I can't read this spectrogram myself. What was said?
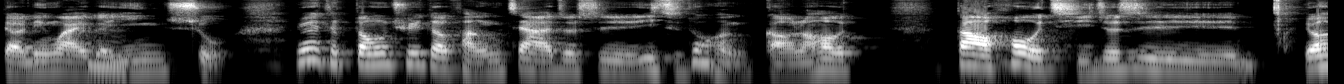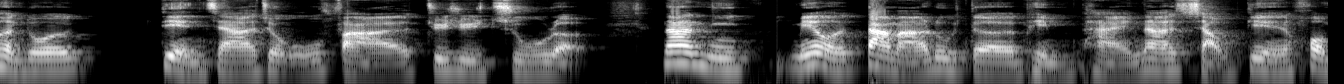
的另外一个因素。因为东区的房价就是一直都很高，然后到后期就是有很多店家就无法继续租了。那你没有大马路的品牌，那小店后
